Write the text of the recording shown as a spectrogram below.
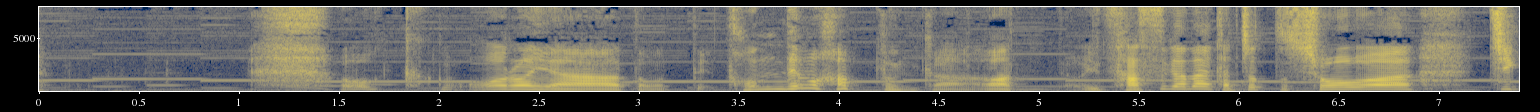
おおもろいなーと思って。とんでも8分か。あ、さすがなんかちょっと昭和チッ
